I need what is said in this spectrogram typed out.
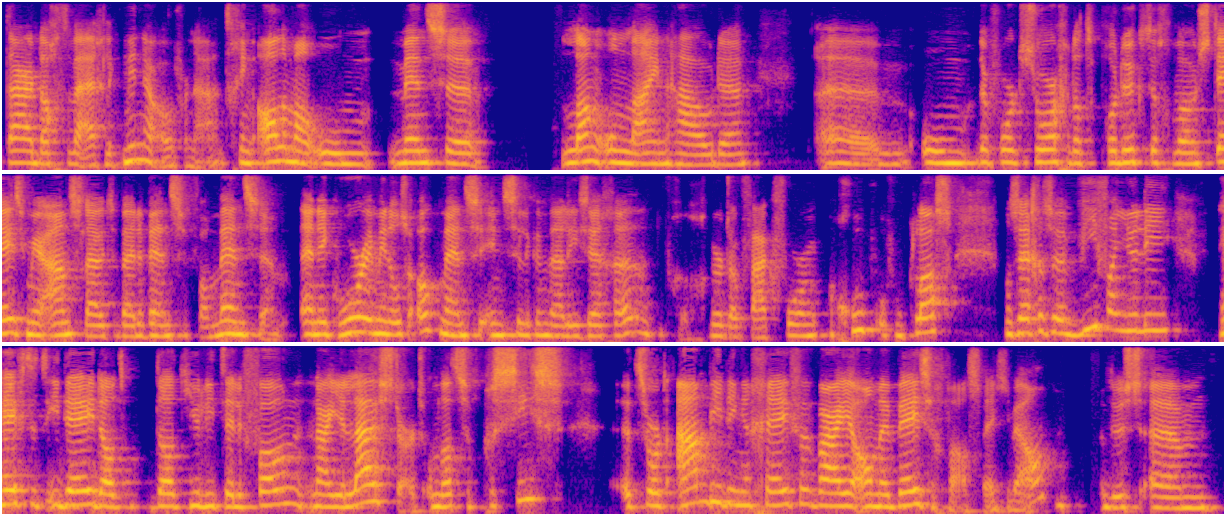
daar dachten we eigenlijk minder over na. Het ging allemaal om mensen lang online houden. Um, om ervoor te zorgen dat de producten gewoon steeds meer aansluiten bij de wensen van mensen. En ik hoor inmiddels ook mensen in Silicon Valley zeggen, dat gebeurt ook vaak voor een groep of een klas, dan zeggen ze, wie van jullie heeft het idee dat, dat jullie telefoon naar je luistert? Omdat ze precies het soort aanbiedingen geven waar je al mee bezig was, weet je wel? Dus um,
